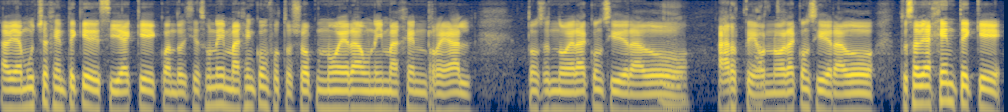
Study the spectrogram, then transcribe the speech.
Había mucha gente que decía que cuando hacías una imagen con Photoshop no era una imagen real. Entonces no era considerado arte o no era considerado... Entonces había gente que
